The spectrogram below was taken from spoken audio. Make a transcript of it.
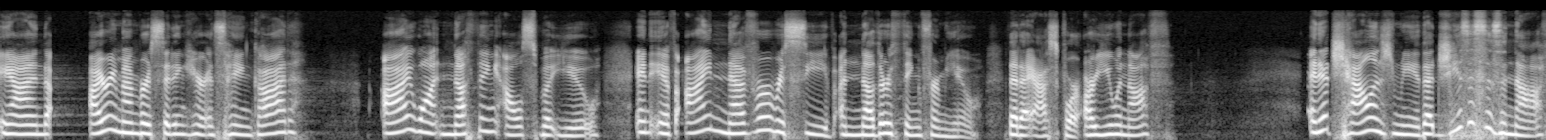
And I remember sitting here and saying, God, I want nothing else but you. And if I never receive another thing from you that I ask for, are you enough? And it challenged me that Jesus is enough.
